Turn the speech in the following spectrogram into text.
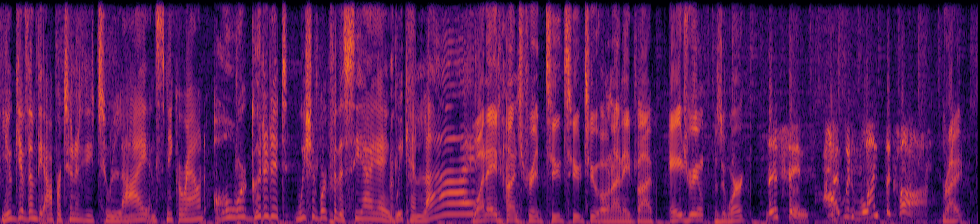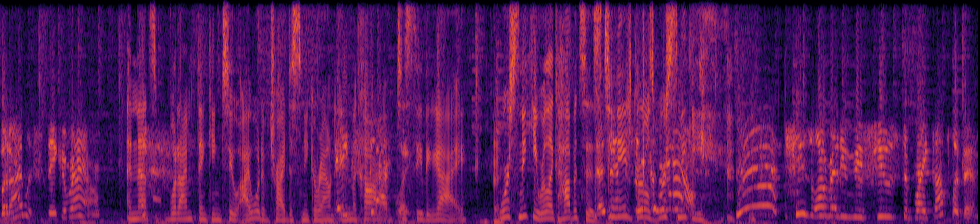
you give them the opportunity to lie and sneak around. Oh, we're good at it. We should work for the CIA. We can lie. 1 800 222 0985. Adrian, does it work? Listen, I would want the car, Right. but I would sneak around. And that's what I'm thinking too. I would have tried to sneak around in the car to see the guy. Okay. We're sneaky. We're like hobbitses. And Teenage girls, we're around. sneaky. Yeah, she's already refused to break up with him.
